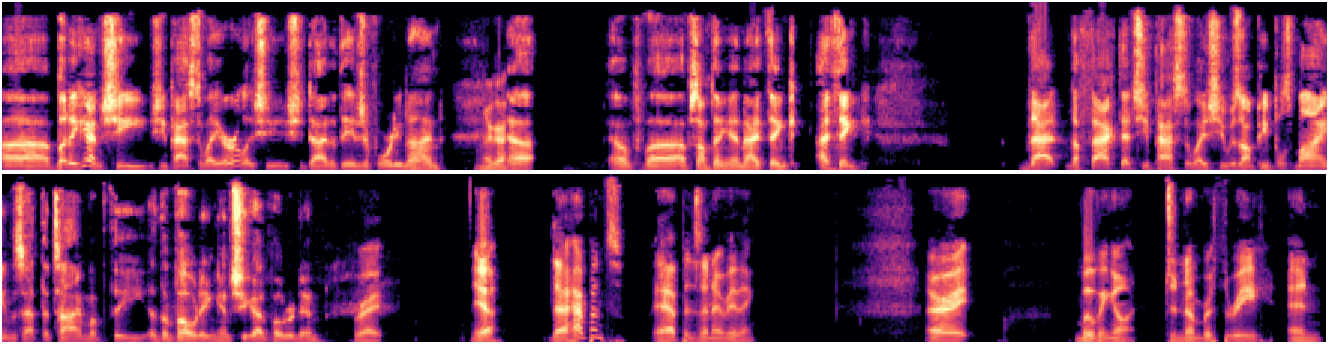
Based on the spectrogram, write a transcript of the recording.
Uh, but again, she she passed away early. She she died at the age of 49. Okay. Uh, of uh, of something, and I think I think that the fact that she passed away, she was on people's minds at the time of the of the voting, and she got voted in. Right. Yeah, that happens. It happens in everything. All right. Moving on to number three, and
